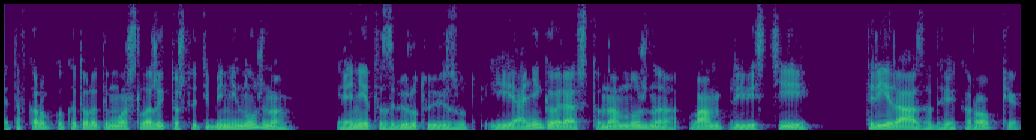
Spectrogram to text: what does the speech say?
это в коробку, в которую ты можешь сложить то, что тебе не нужно, и они это заберут и увезут. И они говорят, что нам нужно вам привезти три раза две коробки,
